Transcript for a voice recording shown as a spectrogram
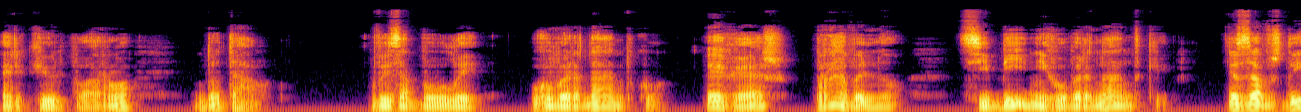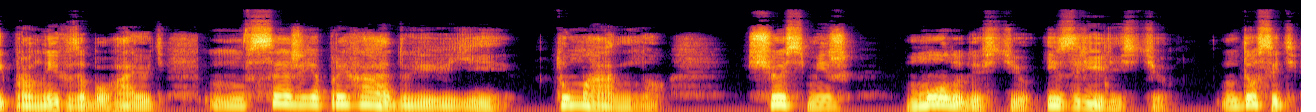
Еркюль Пуаро додав. Ви забули гувернантку? Еге ж, правильно, ці бідні гувернантки завжди про них забугають. Все ж я пригадую її туманно, щось між молодостю і зрілістю, досить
